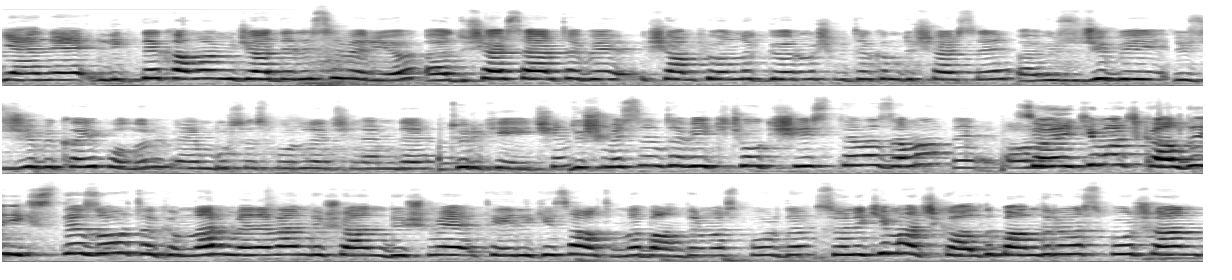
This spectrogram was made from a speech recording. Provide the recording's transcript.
yani ligde kalma mücadelesi veriyor. Ee, düşerse eğer tabii şampiyonluk görmüş bir takım düşerse e, üzücü bir üzücü bir kayıp olur. Hem Bursa Sporlar için hem de Türkiye için. Düşmesini tabii ki çok kişi istemez ama e, son iki maç kaldı. İkisi de zor takımlar. Menemen de şu an düşme tehlikesi altında. Bandırma Spor'da son iki maç kaldı. Bandırma Spor şu an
